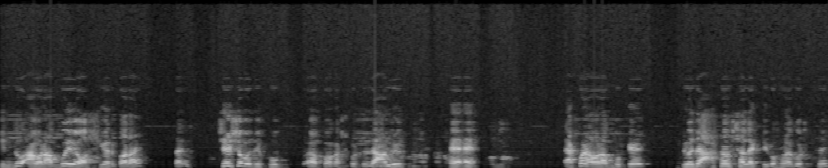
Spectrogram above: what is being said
কিন্তু আমার আব্বু এই অস্বীকার করায়। সেই সময় খুব প্রকাশ করছে যে আমি হ্যাঁ হ্যাঁ। এখন আমার আব্বুকে দুই হাজার আঠারো সালে একটি ঘটনা ঘটছে।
